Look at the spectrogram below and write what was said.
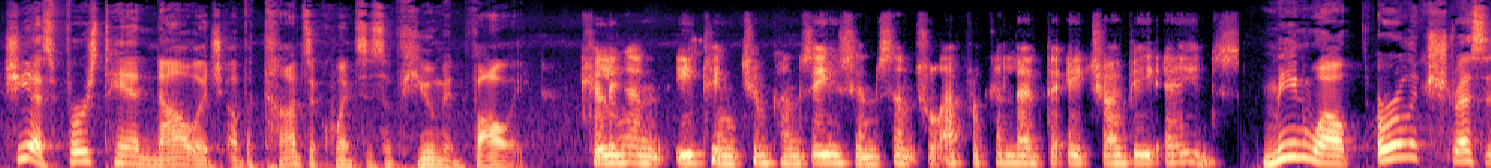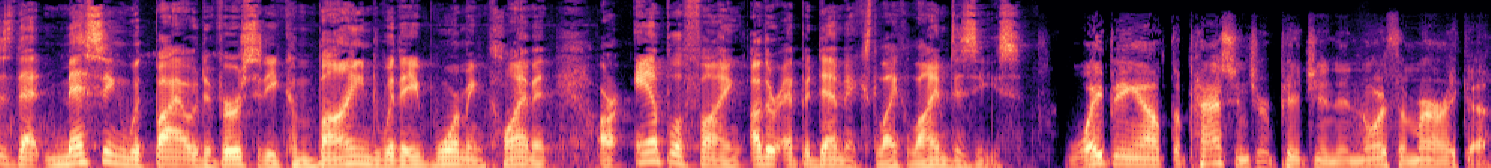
she has firsthand knowledge of the consequences of human folly killing and eating chimpanzees in Central Africa led to HIV AIDS. Meanwhile, Ehrlich stresses that messing with biodiversity combined with a warming climate are amplifying other epidemics like Lyme disease. Wiping out the passenger pigeon in North America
